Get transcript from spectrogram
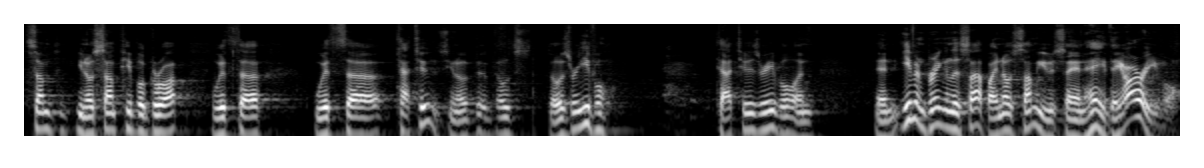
Some, you know, some people grow up with, uh, with uh, tattoos. You know, th- those, those are evil. Tattoos are evil. And, and even bringing this up, I know some of you saying, hey, they are evil,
